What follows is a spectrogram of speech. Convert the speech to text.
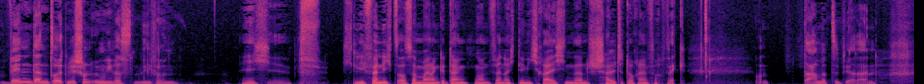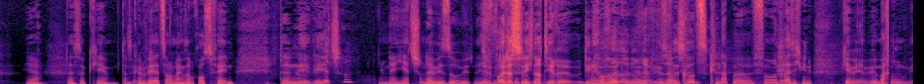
wenn, dann sollten wir schon irgendwie was liefern. Ich, äh, pff, ich liefere nichts außer meinen Gedanken und wenn euch die nicht reichen, dann schaltet doch einfach weg. Damit sind wir allein. Ja, das ist okay. Dann Sehr können wir jetzt auch langsam rausfaden. Denn, Nee, wie jetzt schon? Na, jetzt schon, na, wieso? Ich, Nee, wolltest du nicht noch die, Re die wir Woche wollten, wir wollten so kurz knappe 35 Minuten. Okay, wir, wir machen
